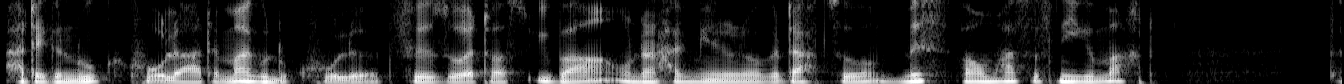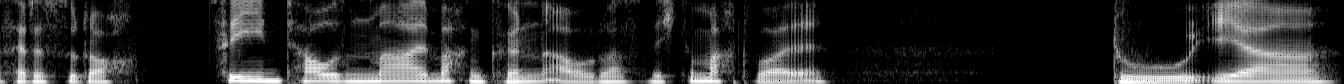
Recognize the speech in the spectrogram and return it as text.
Hatte genug Kohle, hatte immer genug Kohle für so etwas über. Und dann habe ich mir nur gedacht, so, Mist, warum hast du es nie gemacht? Das hättest du doch 10.000 Mal machen können, aber du hast es nicht gemacht, weil du eher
